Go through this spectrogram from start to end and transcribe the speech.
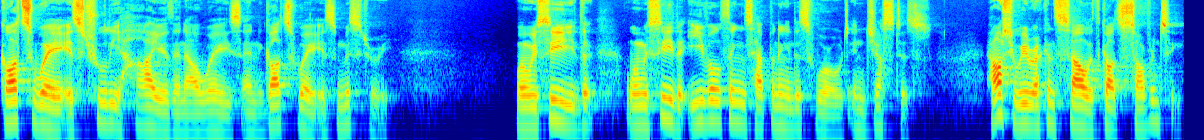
God's way is truly higher than our ways, and God's way is mystery. When we see the, when we see the evil things happening in this world, injustice, how should we reconcile with God's sovereignty?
